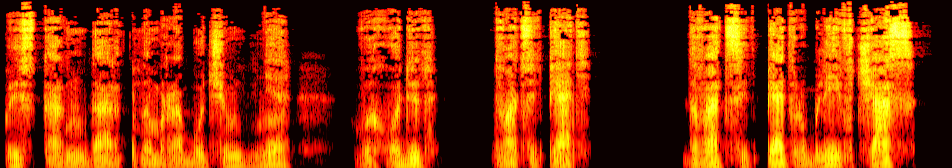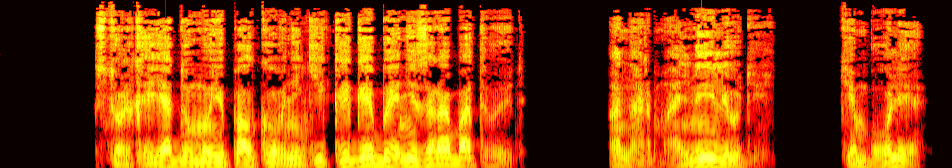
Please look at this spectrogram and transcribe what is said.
при стандартном рабочем дне выходит двадцать пять. Двадцать пять рублей в час? Столько, я думаю, полковники КГБ не зарабатывают. А нормальные люди, тем более.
